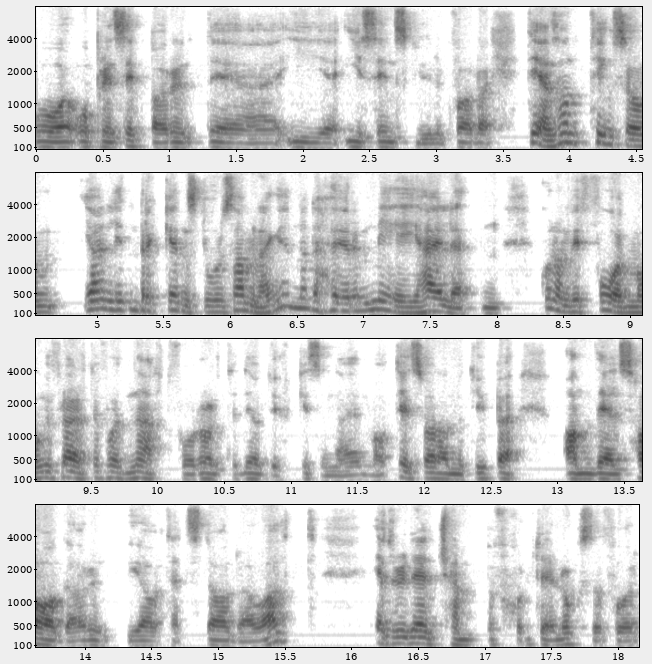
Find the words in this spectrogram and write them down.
og, og, prinsipper rundt det i, i sin skolehverdag. Det er en sånn ting som ja, en liten brikke i den store sammenhengen, men det hører med i helheten. Hvordan vi får mange flere til å få et nært forhold til det å dyrke sin egen mat. Tilsvarende type andelshager rundt byer og tettsteder og alt. Jeg tror det er en kjempefordel også for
